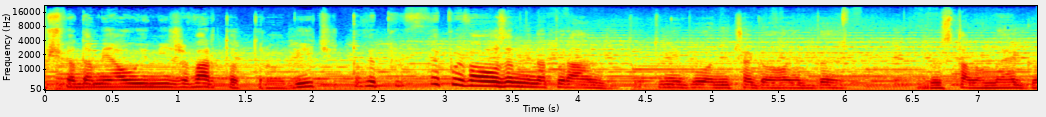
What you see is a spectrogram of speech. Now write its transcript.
Uświadamiały mi, że warto to robić. To wyp- wypływało ze mnie naturalnie. To nie było niczego jakby ustalonego.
